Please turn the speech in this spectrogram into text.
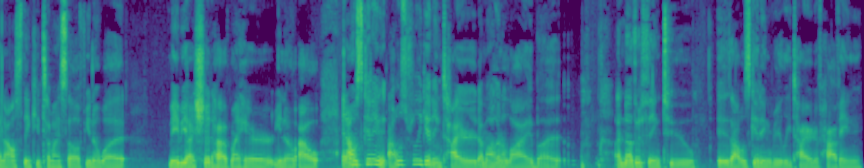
And I was thinking to myself, you know what? Maybe I should have my hair, you know, out. And I was getting, I was really getting tired. I'm not gonna lie, but another thing too is I was getting really tired of having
